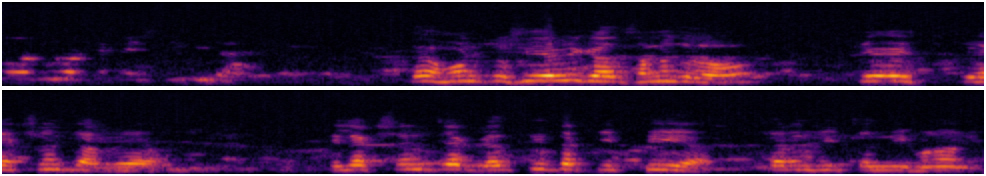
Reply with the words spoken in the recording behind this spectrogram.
ਕੋਰਟ ਨੂੰ ਕੇ ਪੇਸ਼ ਕੀਤੀ ਜਾ ਰਹੀ। ਹੈ ਤੇ ਹੁਣ ਤੁਸੀਂ ਇਹ ਵੀ ਗੱਲ ਸਮਝ ਲਓ ਕਿ ਇਲੈਕਸ਼ਨ ਚੱਲ ਰਿਹਾ। ਇਲੈਕਸ਼ਨ 'ਚ ਗਲਤੀ ਤਾਂ ਕੀਤੀ ਆ ਚਰਨਜੀਤ ਚੰਨੀ ਹੁਣਾਂ ਨੇ।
